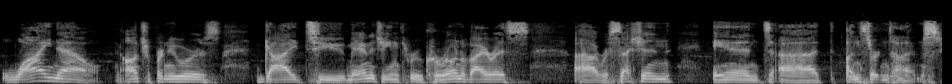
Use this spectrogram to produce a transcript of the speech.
Why now? An entrepreneur's guide to managing through coronavirus, uh, recession, and uh, uncertain times.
